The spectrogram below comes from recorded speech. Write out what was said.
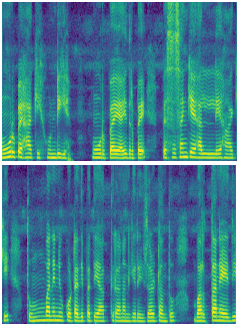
ಮೂರು ರೂಪಾಯಿ ಹಾಕಿ ಹುಂಡಿಗೆ ಮೂರು ರೂಪಾಯಿ, ಐದು ರೂಪಾಯಿ ಬೆಸ ಸಂಖ್ಯೆ ಅಲ್ಲಿ ಹಾಕಿ ತುಂಬಾ ನೀವು ಕೋಟಾಧಿಪತಿ ಆಗ್ತೀರಾ ನನಗೆ ರಿಸಲ್ಟ್ ಅಂತೂ. ಬರ್ತಾನೆ, ಇದು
